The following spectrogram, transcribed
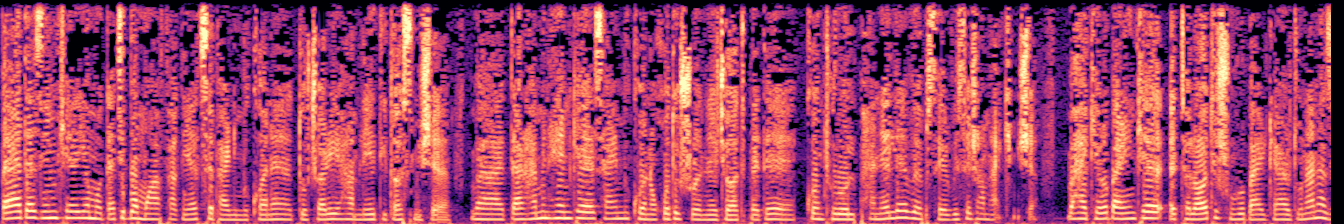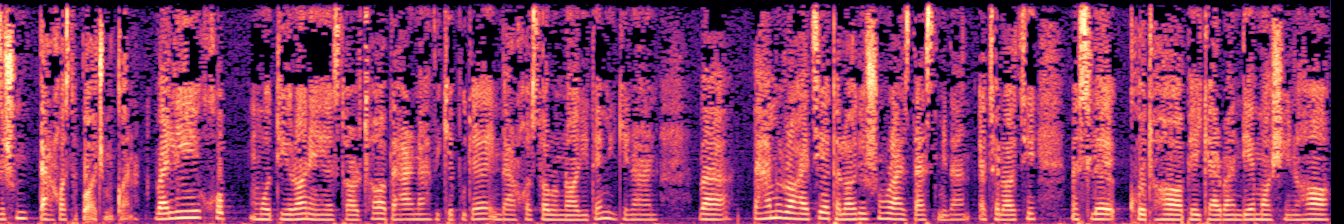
بعد از اینکه یه مدتی با موفقیت سپری می‌کنه دچار یه حمله DDoS میشه و در همین حین که سعی می‌کنه خودش رو نجات بده control panel web service ش هم هک میشه و هکرها برای اینکه اطلاعاتشون رو برگردونن ازشون درخواست باج می‌کنن. ولی خب مدیران این استارتاپ به هر نحوی که بوده این درخواست رو نادیده می‌گیرن و به همین راحتی اطلاعاتشون رو از دست میدن. اطلاعاتی مثل کدها پیکربندی ماشین ها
